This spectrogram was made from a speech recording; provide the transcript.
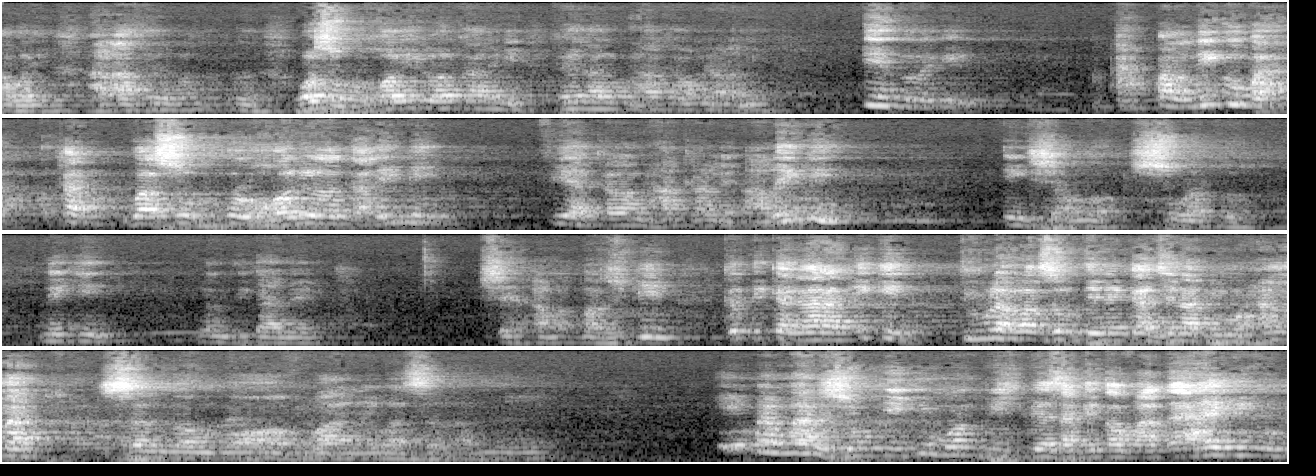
awali. Al akhir wa suku khalil wa kalimi fa akam alami itu lagi. Apal niku bah kan wasuful khalil kalimi via kalam hakal alimi insyaallah suatu niki ngentikane Syekh Ahmad Marzuki ketika ngarang iki diulang langsung di kaji Nabi Muhammad sallallahu alaihi wasallam. Imam Marzuki ini mau biasa kita fatah ini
